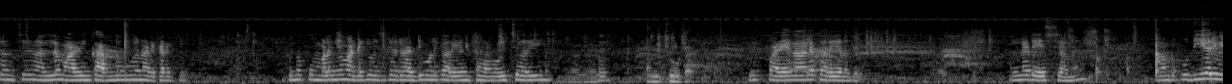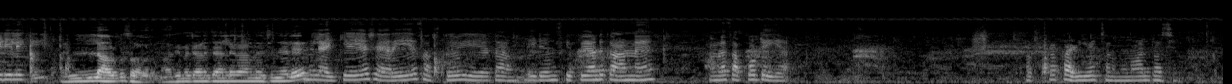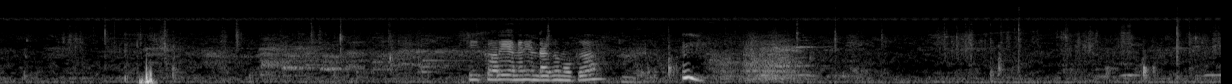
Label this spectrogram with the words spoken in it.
തണിച്ച് നല്ല മഴയും കറണ്ട് പോവുകയാണ് ഇടയ്ക്കിടയ്ക്ക്. ഇപ്പം കുമ്പളങ്ങ മണ്ടയ്ക്ക് വെച്ചിട്ട് ഒരു അടിപൊളി കറിയാണ് കേട്ടോ ഒഴിച്ചറി. ഒരു പഴയകാല കറിയാണിത്. നല്ല ടേസ്റ്റാണ് നമ്മുടെ പുതിയൊരു വീഡിയോയിലേക്ക് എല്ലാവർക്കും സ്വാഗതം. ആദ്യമായിട്ടാണ് ചാനൽ കാണുന്നത് വെച്ച് കഴിഞ്ഞാൽ ലൈക്ക് ചെയ്യുക ഷെയർ ചെയ്യുക സബ്സ്ക്രൈബ് ചെയ്യുക കേട്ടോ വീഡിയോ സ്കിപ്പ് ചെയ്യാണ്ട് കാണണേ. നമ്മളെ സപ്പോർട്ട് ചെയ്യുക. ഒക്കെ കഴുകി വെച്ചാണ് മൂന്നാൽ പ്രാവശ്യം. ഈ കറി എങ്ങനെ ഉണ്ടാക്കാൻ നോക്കുക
